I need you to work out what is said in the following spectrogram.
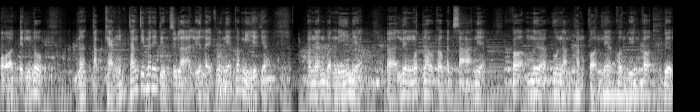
ปอดเป็นโรคนะตับแข็งทั้งที่ไม่ได้ดื่มสุราหรืออะไรพวกนี้ก็มีเยอะแยะ เพราะนั้นวันนี้เนี่ยเรื่องงดเหล้าเข้าพรรษาเนี่ยก็เมื่อผู้นำทำก่อนเนี่ยคนอื่นก็เดิน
